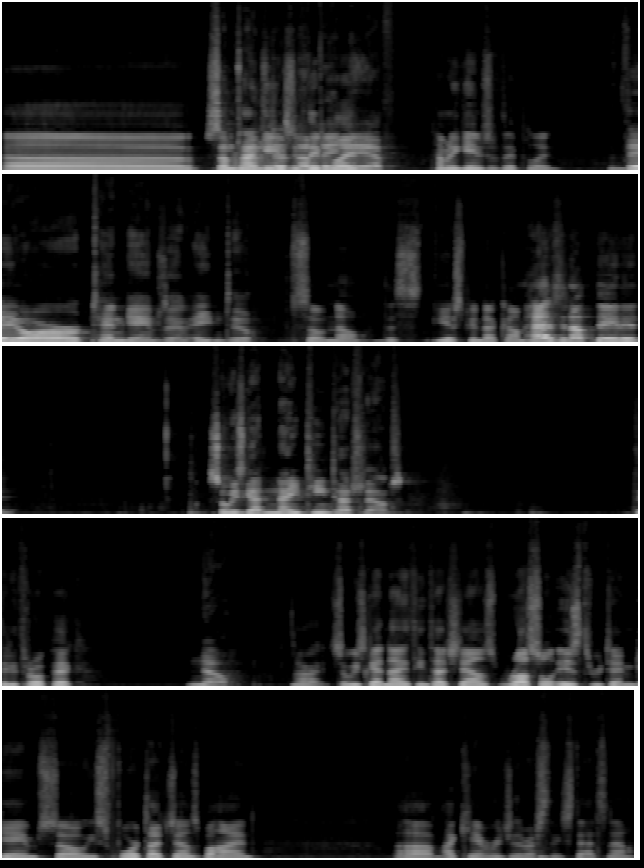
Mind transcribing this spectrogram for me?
Uh, Sometimes games have they played? DF. How many games have they played? They are ten games in, eight and two. So no, this ESPN.com hasn't updated. So he's got 19 touchdowns. Did he throw a pick? No, All right, so he's got 19 touchdowns. Russell is through 10 games, so he's four touchdowns behind. Um, I can't read you the rest of these stats now.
